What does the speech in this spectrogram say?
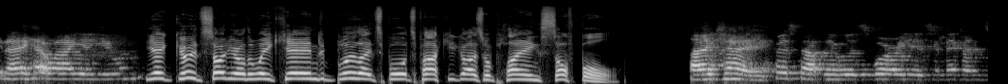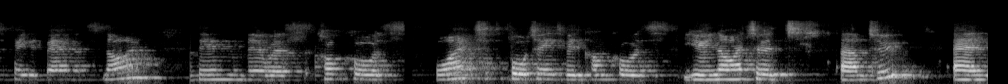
G'day, how are you, Ewan? Yeah, good. Sonia on the weekend, Blue Lake Sports Park, you guys were playing softball. Okay, first up there was Warriors 11 defeated Bandits 9. Then there was Concourse White 14 defeated Concourse United um, 2 and,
